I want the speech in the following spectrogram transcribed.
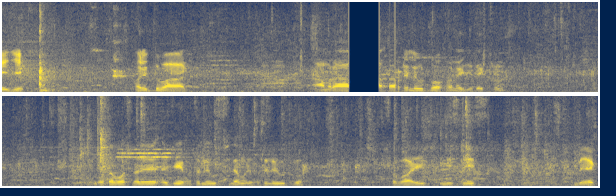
এই যে, হরিদ্বার। আমরা হোটেলে উঠবো এখন, এই যে দেখছেন। গত বছরে যে হোটেলে উঠছিলাম, ওই হোটেলে উঠবো। সবাই মিস মিস ব্যাগ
